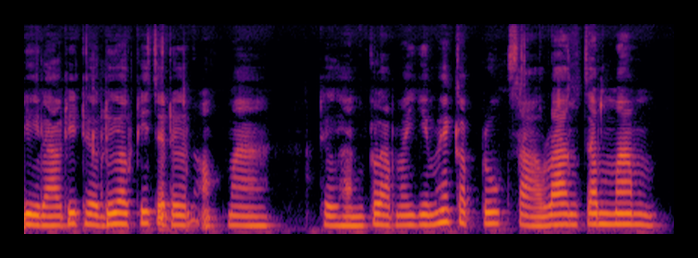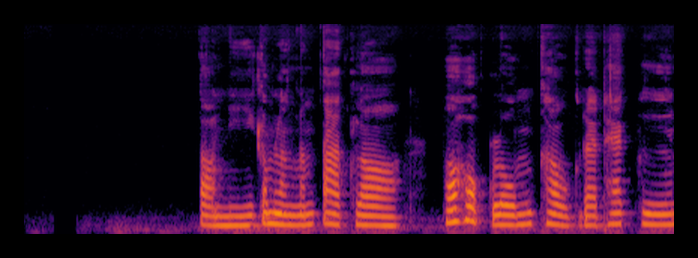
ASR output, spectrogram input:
ดีแล้วที่เธอเลือกที่จะเดินออกมา เธอหันกลับมายิ้มให้กับลูกสาวร่างจำม่ำตอนนี้กำลังน้ำตาคลอ เพราะหกล้มเข่ากระแทกพื้น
